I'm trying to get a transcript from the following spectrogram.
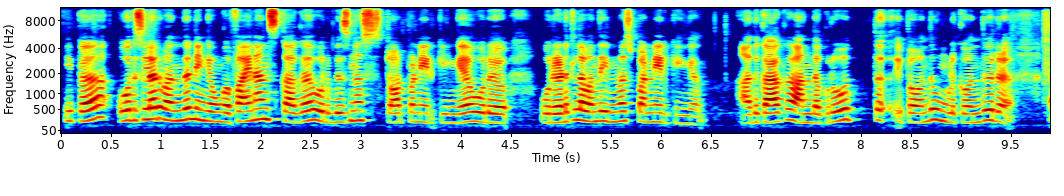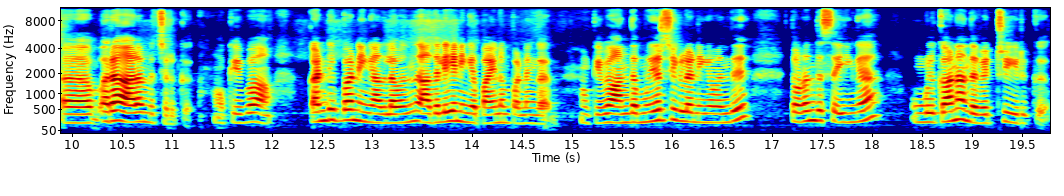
இப்போ ஒரு சிலர் வந்து நீங்கள் உங்கள் ஃபைனான்ஸ்க்காக ஒரு பிஸ்னஸ் ஸ்டார்ட் பண்ணியிருக்கீங்க. ஒரு ஒரு இடத்துல வந்து இன்வெஸ்ட் பண்ணியிருக்கீங்க. அதுக்காக அந்த க்ரோத் இப்போ வந்து உங்களுக்கு வந்து ர- வர ஆரம்பிச்சிருக்கு. ஓகேவா கண்டிப்பாக நீங்கள் அதில் வந்து அதிலேயே நீங்கள் பயணம் பண்ணுங்கள் ஓகேவா அந்த முயற்சிகளை நீங்கள் வந்து தொடர்ந்து செய்யுங்க. உங்களுக்கான அந்த வெற்றி இருக்குது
